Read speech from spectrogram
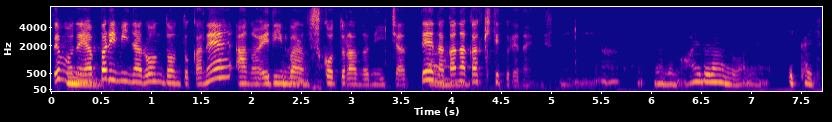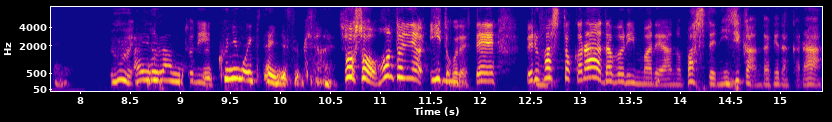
でもね、うん。やっぱりみんなロンドンとかね、あの、エディンバラのスコットランドに行っちゃって、うん。なかなか来てくれないんです。いや、でもアイルランドはね、一回行きたい。うん、うんアイルランドに。国も行きたいんですよ。そうそう、本当にねいいとこです。で、ベルファストからダブリンまであのバスで2時間だけだから、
